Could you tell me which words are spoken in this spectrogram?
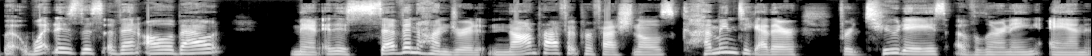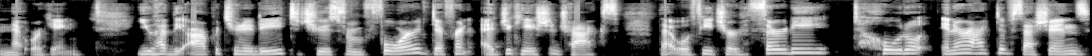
But what is this event all about? Man, it is 700 nonprofit professionals coming together for two days of learning and networking. You have the opportunity to choose from four different education tracks that will feature 30 total interactive sessions.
